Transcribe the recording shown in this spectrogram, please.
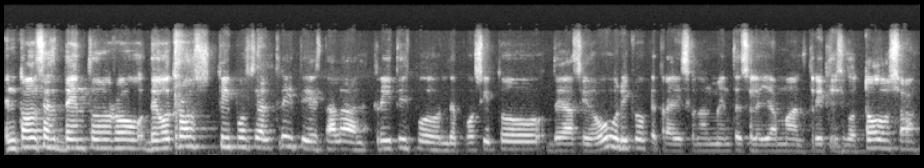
Entonces, dentro de otros tipos de artritis está la artritis por depósito de ácido úrico, que tradicionalmente se le llama artritis gotosa.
